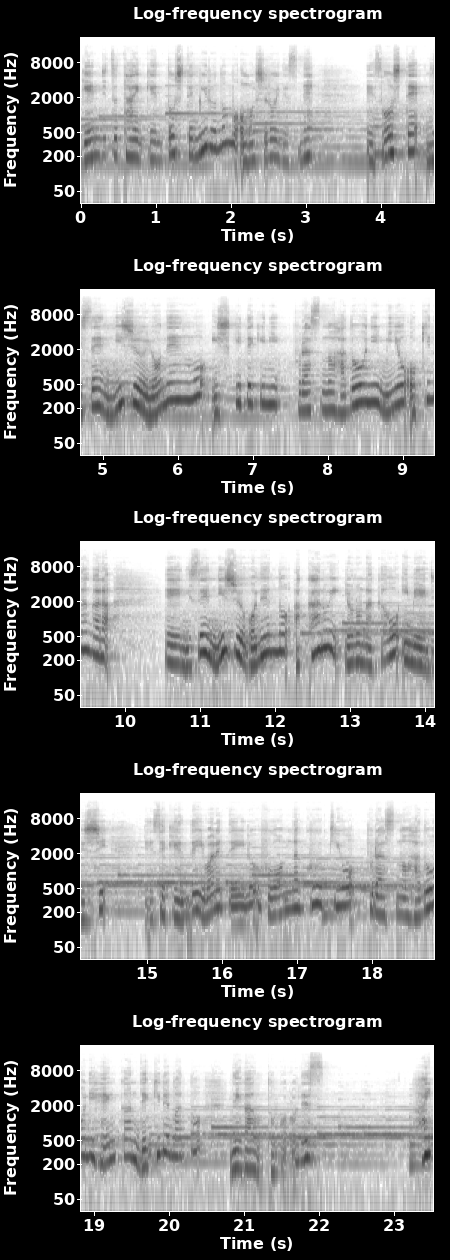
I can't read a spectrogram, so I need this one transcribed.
現実体験として見るのも面白いですね。そうして2024年を意識的にプラスの波動に身を置きながら、え2025年の明るい世の中をイメージし世間で言われている不穏な空気をプラスの波動に変換できればと願うところです。はい、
